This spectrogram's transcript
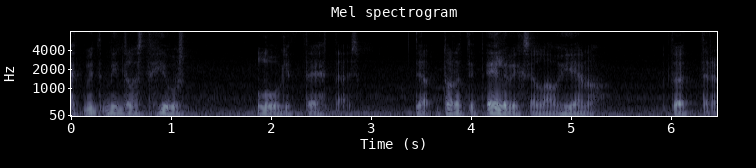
että mit- minkälaiset hiusluukit tehtäisiin. Ja todettiin, että Elviksellä on hieno tötterö.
